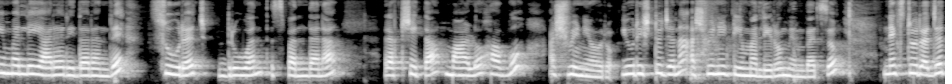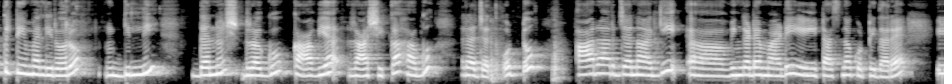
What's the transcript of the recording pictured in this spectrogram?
ಟೀಮಲ್ಲಿ ಯಾರ್ಯಾರು ಇದ್ದಾರೆ ಅಂದರೆ ಸೂರಜ್, ಧ್ರುವಂತ್, ಸ್ಪಂದನ ರಕ್ಷಿತಾ, ಮಾಳು ಹಾಗೂ ಅಶ್ವಿನಿ ಅವರು. ಇವರಿಷ್ಟು ಜನ ಅಶ್ವಿನಿ ಟೀಮಲ್ಲಿರೋ ಮೆಂಬರ್ಸು ನೆಕ್ಸ್ಟು ರಜತ್ ಟೀಮಲ್ಲಿರೋರು ಗಿಲ್ಲಿ, ಧನುಷ್, ರಘು, ಕಾವ್ಯ, ರಾಶಿಕಾ ಹಾಗೂ ರಜತ್. ಒಟ್ಟು ಆರಾರು ಜನ ಆಗಿ ವಿಂಗಡೆ ಮಾಡಿ ಈ ಟಾಸ್ಕ್ನ ಕೊಟ್ಟಿದ್ದಾರೆ. ಈ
